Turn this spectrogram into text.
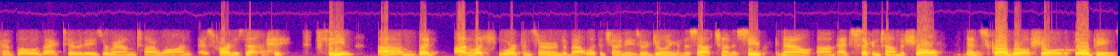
tempo of activities around Taiwan, as hard as that may seem. Um, but I'm much more concerned about what the Chinese are doing in the South China Sea right now um, at Second Thomas Shoal and Scarborough Shoal, of the Philippines,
